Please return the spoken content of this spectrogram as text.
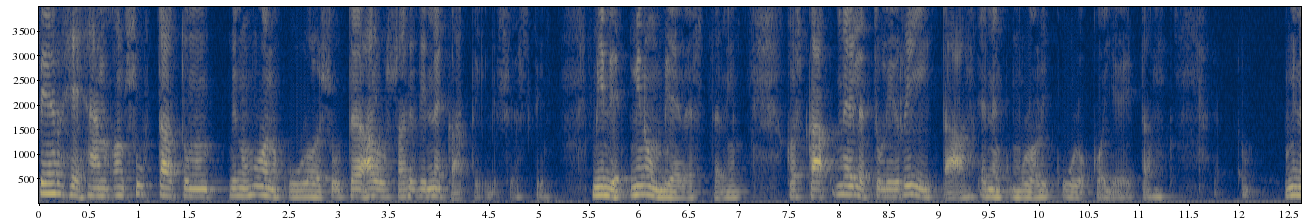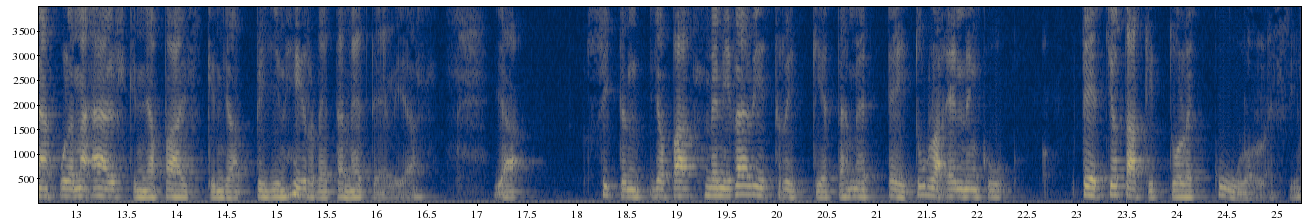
Perhehän on suhtautunut minun huonokuuloisuuteen alussa hyvin negatiivisesti, minun mielestäni, koska meille tuli riitaa ennen kuin mulla oli kuulokojeita. Minä kuulemma äyskin ja paiskin ja pidin hirveätä meteliä. Ja sitten jopa meni välit rikki, että me ei tulla ennen kuin teet jotakin tuolle kuulollesi.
